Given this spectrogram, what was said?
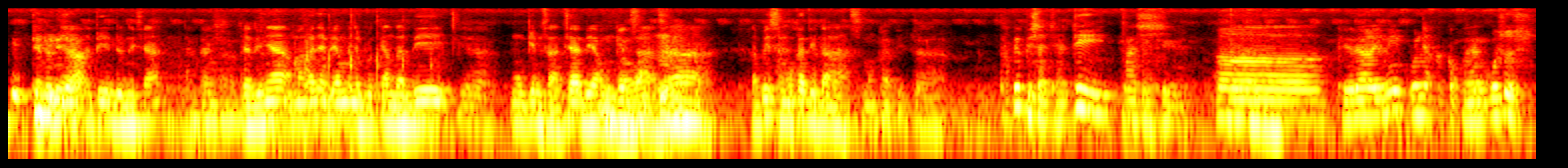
Di Indonesia? di Indonesia. Jadinya makanya dia menyebutkan tadi Iya. mungkin saja dia mungkin membawa. saja. Tapi semoga tidak lah. semoga tidak. Tapi bisa jadi Mas. Eh Geral ini punya kekebalan khusus.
